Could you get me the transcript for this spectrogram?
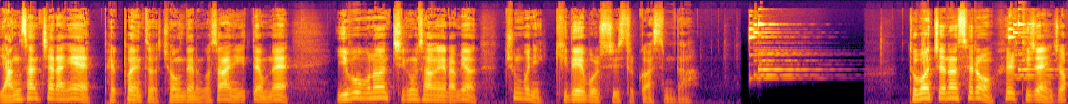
양산 차량에 100% 적용되는 것은 아니기 때문에 이 부분은 지금 상황이라면 충분히 기대해 볼 수 있을 것 같습니다. 두 번째는 새로운 휠 디자인이죠.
